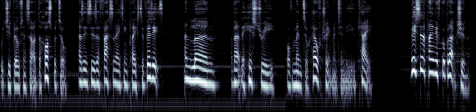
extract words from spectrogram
which is built inside the hospital, as it is a fascinating place to visit and learn about the history of mental health treatment in the UK. This is a Plainly Difficult production.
